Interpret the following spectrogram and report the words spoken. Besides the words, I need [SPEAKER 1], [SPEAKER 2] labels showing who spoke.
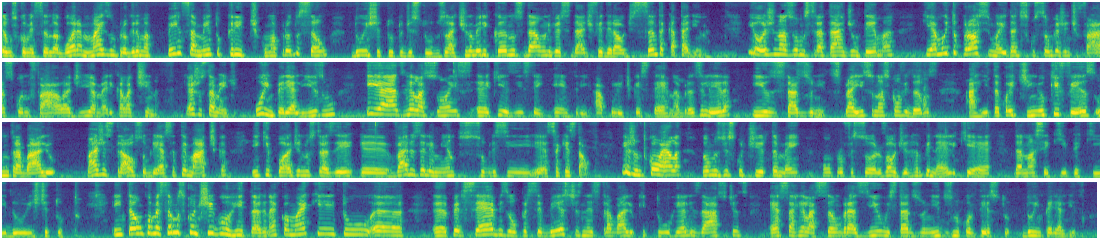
[SPEAKER 1] Estamos começando agora mais um programa Pensamento Crítico, uma produção do Instituto de Estudos Latino-Americanos da Universidade Federal de Santa Catarina. E hoje nós vamos tratar de um tema que é muito próximo aí da discussão que a gente faz quando fala de América Latina, que é justamente o imperialismo e as relações eh, que existem entre a política externa brasileira e os Estados Unidos. Para isso, nós convidamos a Rita Coitinho, que fez um trabalho magistral sobre essa temática e que pode nos trazer eh, vários elementos sobre esse, essa questão. E junto com ela, vamos discutir também com o professor Valdir Rampinelli, que é da nossa equipe aqui do Instituto. Então, começamos contigo, Rita, né? Como é que tu eh, eh, percebes ou percebestes nesse trabalho que tu realizaste essa relação Brasil-Estados Unidos no contexto do imperialismo?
